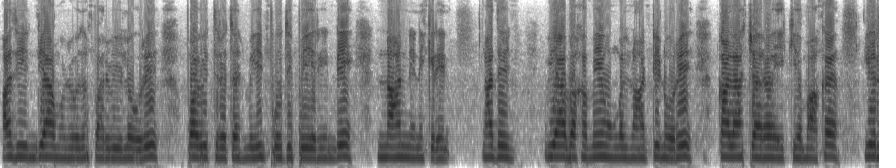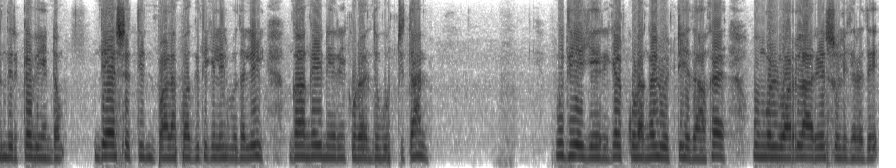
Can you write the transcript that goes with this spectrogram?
அது இந்தியா முழுவதும் பரவியுள்ள ஒரு பவித்திர தன்மையின் பொது பெயர் என்றே நான் நினைக்கிறேன். அது வியாபகமே உங்கள் நாட்டின் ஒரு கலாச்சார ஐக்கியமாக இருந்திருக்க வேண்டும். தேசத்தின் பல பகுதிகளில் முதலில் கங்கை நீரை குடர்ந்து ஊற்றித்தான் புதிய ஏரிகள் குளங்கள் வெட்டியதாக உங்கள் வரலாறே சொல்கிறது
